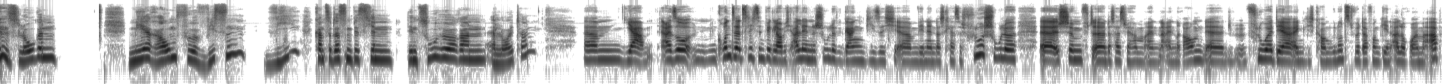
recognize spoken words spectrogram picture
Slogan Mehr Raum für Wissen. Wie? Kannst du das ein bisschen den Zuhörern erläutern? Ähm, ja, also grundsätzlich sind wir, glaube ich, alle in eine Schule gegangen, die sich, ähm, wir nennen das klassisch Flurschule, äh, schimpft. Äh, das heißt, wir haben einen, einen Raum, äh, Flur, der eigentlich kaum genutzt wird. Davon gehen alle Räume ab.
